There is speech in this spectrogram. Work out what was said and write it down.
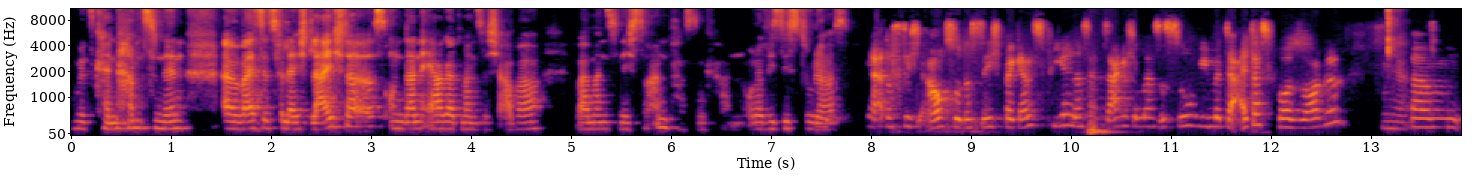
um jetzt keinen Namen zu nennen, äh, weil es jetzt vielleicht leichter ist und dann ärgert man sich aber, weil man es nicht so anpassen kann. Oder wie siehst du das? Ja, das sehe ich auch so. Das sehe ich bei ganz vielen. Deshalb sage ich immer, es ist so wie mit der Altersvorsorge. Ja. Ähm,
